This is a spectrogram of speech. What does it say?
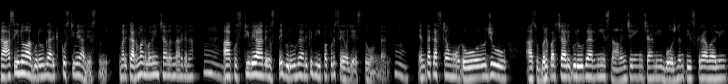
కాశీలో ఆ గురువు గారికి కుష్టి వ్యాధి వస్తుంది. మరి కర్మ అనుభవించాలన్నారు కదా? ఆ కుష్టి వ్యాధి వస్తే గురువు గారికి దీపకుడు సేవ చేస్తూ ఉండాలి. ఎంత కష్టము రోజు ఆ శుభ్రపరచాలి గురువు గారిని స్నానం చేయించాలి భోజనం తీసుకురావాలి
